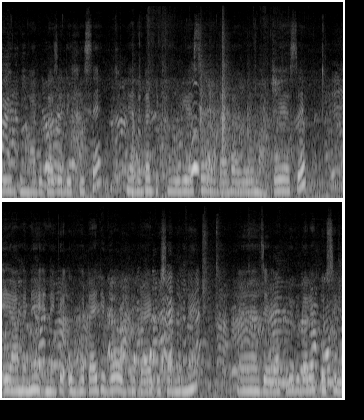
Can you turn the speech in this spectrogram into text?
এই ভুঙা দুটা যে দেখিছে ইয়াত এটা পিঠাগুড়ি আছে এটাত আৰু মাকৈ আছে। এয়া মানে এনেকৈ উভতাই দিব উভতাই পিছত মানে জেওৰা খুলি দুটাতে খুচিব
